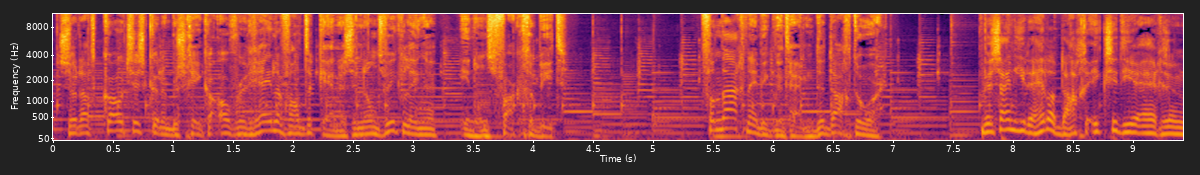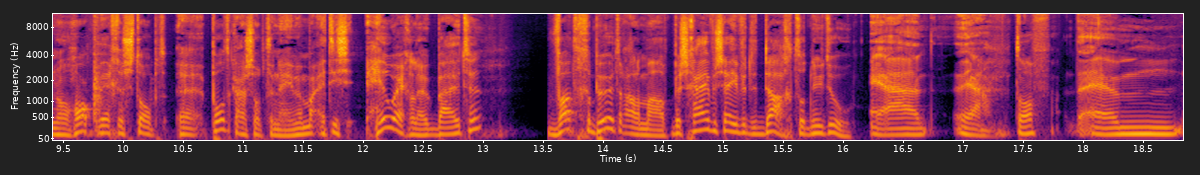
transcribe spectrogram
zodat coaches kunnen beschikken over relevante kennis en ontwikkelingen in ons vakgebied. Vandaag neem ik met hem de dag door. We zijn hier de hele dag. Ik zit hier ergens in een hok weggestopt uh, podcast op te nemen. Maar het is heel erg leuk buiten. Wat gebeurt er allemaal? Beschrijf eens even de dag tot nu toe. Ja, ja tof. Um,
